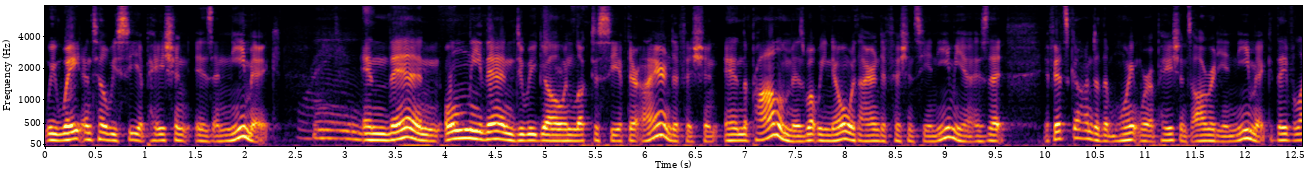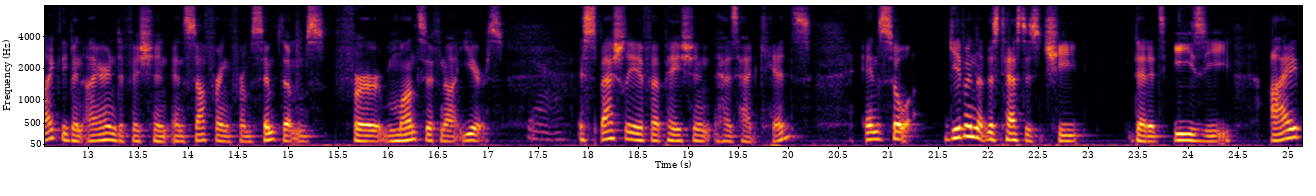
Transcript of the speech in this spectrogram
we wait until we see a patient is anemic, and then only then do we go and look to see if they're iron deficient. And the problem is what we know with iron deficiency anemia is that if it's gone to the point where a patient's already anemic, they've likely been iron deficient and suffering from symptoms for months, if not years yeah especially if a patient has had kids. And so, given that this test is cheap, that it's easy, I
